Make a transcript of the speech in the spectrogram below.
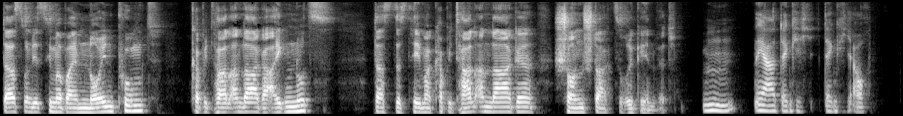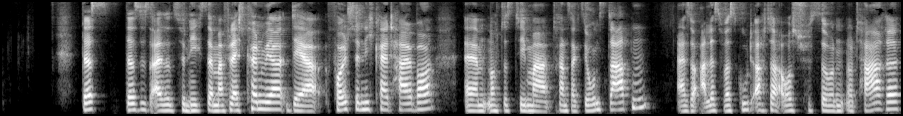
dass, und jetzt sind wir beim neuen Punkt, Kapitalanlage Eigennutz, dass das Thema Kapitalanlage schon stark zurückgehen wird. Mhm. Ja, denke ich, denke ich auch. Das, das ist also zunächst einmal, vielleicht können wir der Vollständigkeit halber ähm, noch das Thema Transaktionsdaten, also alles, was Gutachter, Ausschüsse und Notare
